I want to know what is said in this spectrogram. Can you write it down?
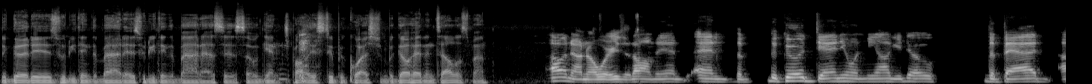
the good is? Who do you think the bad is? Who do you think the badass is? So again, it's probably a stupid question, but go ahead and tell us, man. Oh no, no worries at all, man. And the the good Daniel and Miyagi Do, the bad uh,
